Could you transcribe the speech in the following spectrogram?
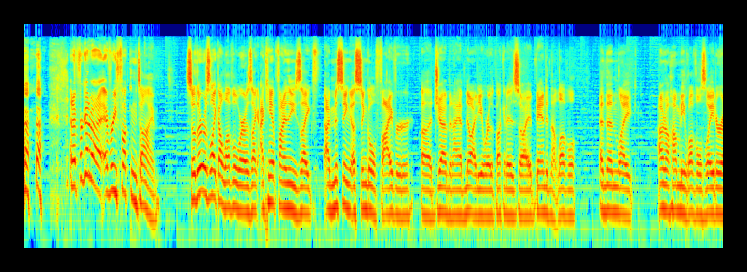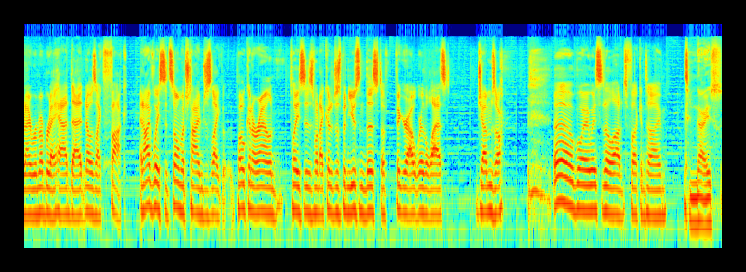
and I forget about it every fucking time. So there was like a level where I was like, I can't find these, like, I'm missing a single fiver uh, gem and I have no idea where the fuck it is. So I abandoned that level. And then, like, I don't know how many levels later, and I remembered I had that, and I was like, fuck. And I've wasted so much time just like poking around places when I could have just been using this to figure out where the last gems are. oh boy, I wasted a lot of fucking time. Nice.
